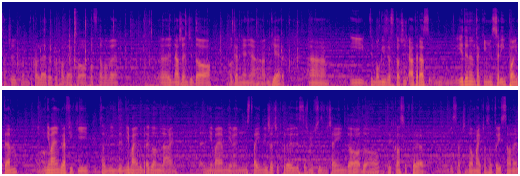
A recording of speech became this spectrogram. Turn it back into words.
znaczy kontrolery ruchowe jako podstawowe yy, narzędzie do ogarniania gier. Yy, I tym mogli zaskoczyć. A teraz jedynym takim selling pointem nie mają grafiki, to nigdy nie mają dobrego online nie mają, nie wiem, mnóstwa innych rzeczy, które jesteśmy przyzwyczajeni do, do tych konsol, które znaczy do Microsoftu i Sony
